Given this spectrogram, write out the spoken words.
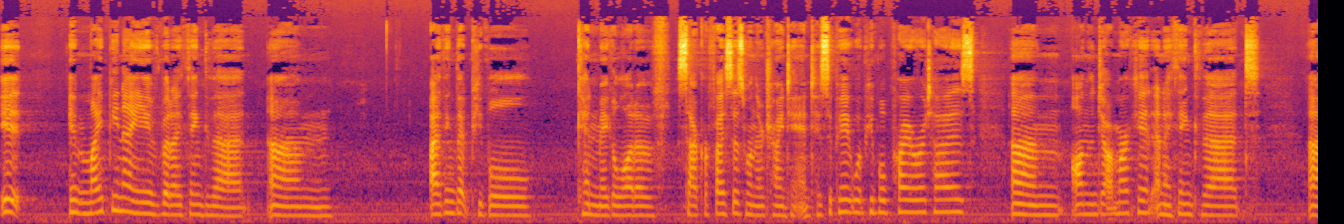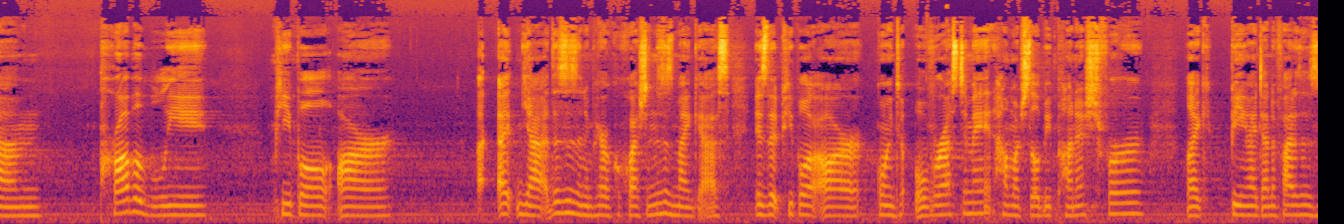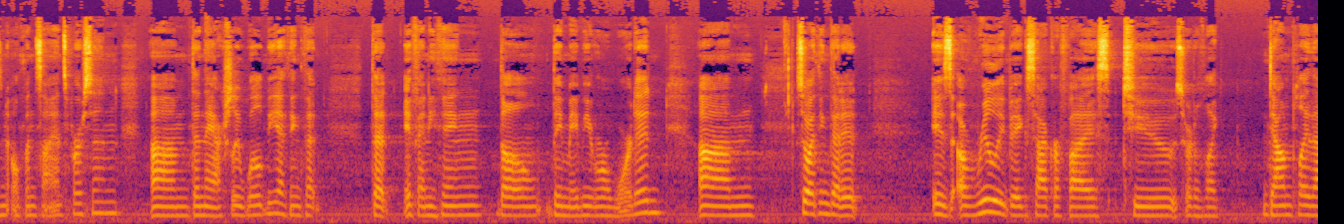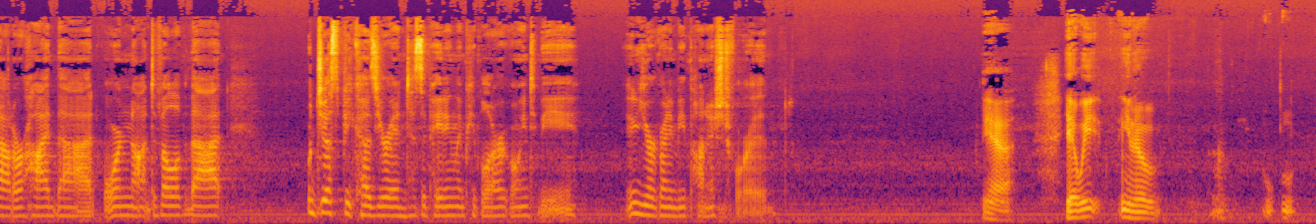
it it might be naive, but I think that um, I think that people can make a lot of sacrifices when they're trying to anticipate what people prioritize um, on the job market, and I think that um, probably people are I, yeah, this is an empirical question. This is my guess: is that people are going to overestimate how much they'll be punished for, like being identified as an open science person, um, than they actually will be. I think that that if anything, they'll they may be rewarded. Um, so I think that it is a really big sacrifice to sort of like downplay that or hide that or not develop that, just because you're anticipating that people are going to be you're going to be punished for it. Yeah, yeah. We, you know,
